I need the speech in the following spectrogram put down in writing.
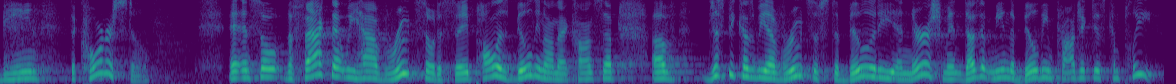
being the cornerstone. And, and so the fact that we have roots, so to say, Paul is building on that concept of just because we have roots of stability and nourishment doesn't mean the building project is complete.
